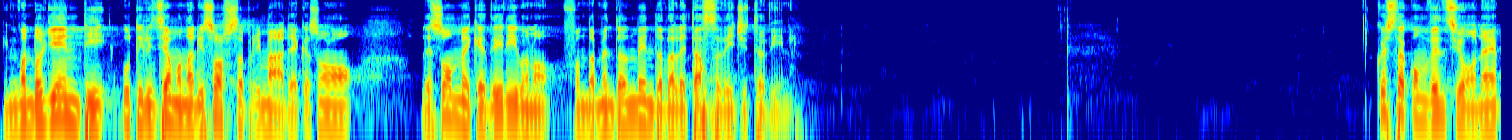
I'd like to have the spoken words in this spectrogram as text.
In quanto gli enti utilizziamo una risorsa primaria che sono le somme che derivano fondamentalmente dalle tasse dei cittadini. Questa convenzione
